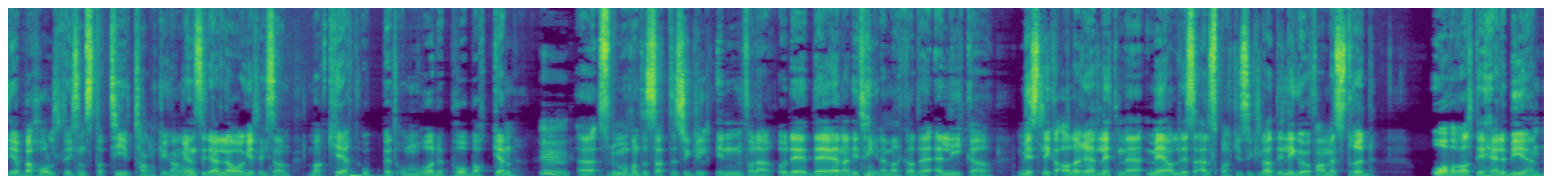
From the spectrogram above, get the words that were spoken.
de har beholdt liksom stativtankegangen, så de har laget liksom markert opp et område på bakken, eh, så du må på en måte sette sykkel innenfor der. Og det, det er en av de tingene jeg merker at jeg- jeg liker Misliker allerede litt med, med alle disse elsparkesyklene, at de ligger jo faen meg strødd overalt i hele byen.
